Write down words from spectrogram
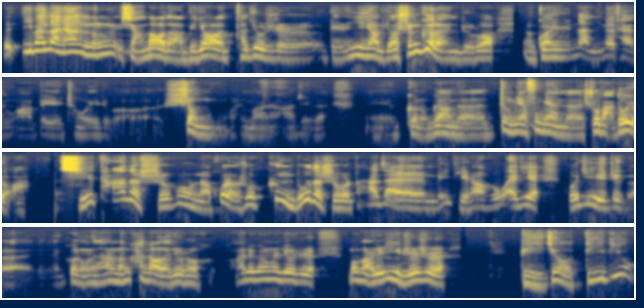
呃，一般大家能想到的比较，他就是给人印象比较深刻的，你比如说，关于难民的态度啊，被称为这个圣母什么的啊，这个呃各种各样的正面负面的说法都有啊。其他的时候呢，或者说更多的时候，大家在媒体上和外界、国际这个各种论坛上能看到的，就是好像这哥们就是默克尔，就一直是比较低调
